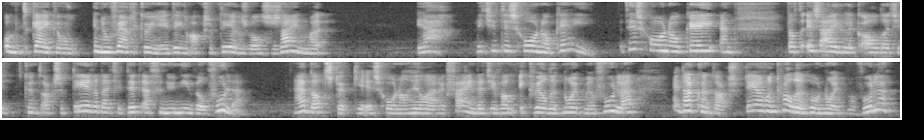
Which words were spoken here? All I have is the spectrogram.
om te kijken in hoeverre kun je dingen accepteren zoals ze zijn. Maar ja, weet je, het is gewoon oké. Het is gewoon oké. En dat is eigenlijk al dat je kunt accepteren dat je dit even nu niet wil voelen. Dat stukje is gewoon al heel erg fijn. Dat je van, ik wil dit nooit meer voelen. En dat kunt accepteren van, ik wil dit gewoon nooit meer voelen.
